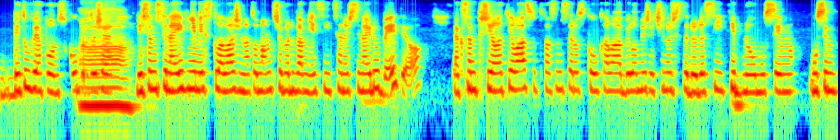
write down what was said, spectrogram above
bytu v Japonsku, protože a... když jsem si naivně myslela, že na to mám třeba dva měsíce, než si najdu byt, jo, tak jsem přiletěla, sotva jsem se rozkoukala a bylo mi řečeno, že se do desíti dnů musím, musím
